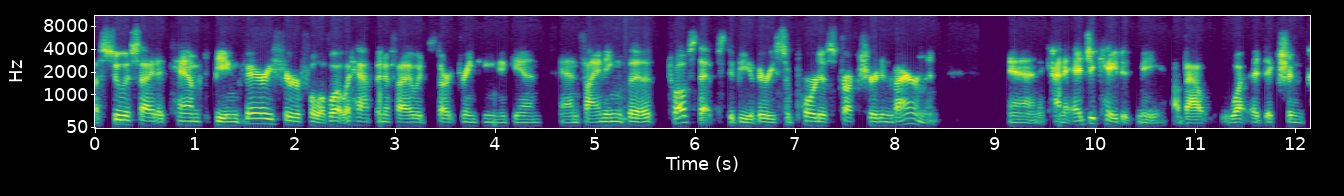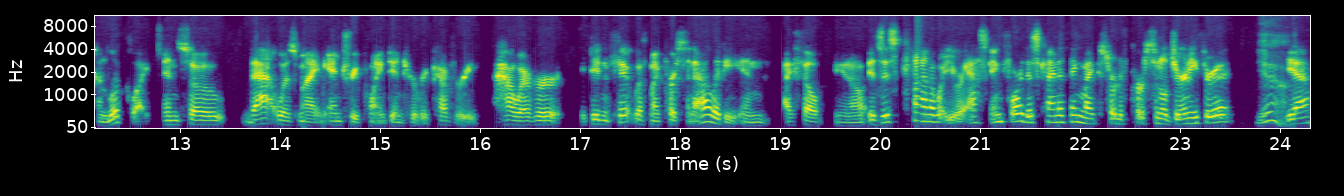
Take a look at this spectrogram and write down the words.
a suicide attempt, being very fearful of what would happen if I would start drinking again, and finding the 12 steps to be a very supportive, structured environment and it kind of educated me about what addiction can look like. And so that was my entry point into recovery. However, it didn't fit with my personality. And I felt, you know, is this kind of what you were asking for? This kind of thing, my sort of personal journey through it? Yeah. Yeah.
